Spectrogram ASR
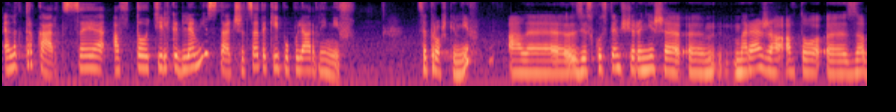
Електрокар це авто тільки для міста, чи це такий популярний міф? Це трошки міф, але в зв'язку з тим, що раніше мережа мережа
